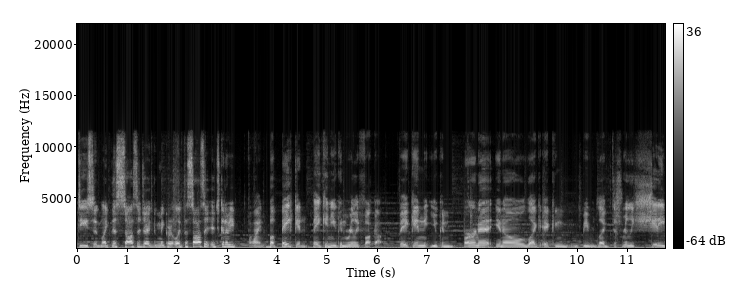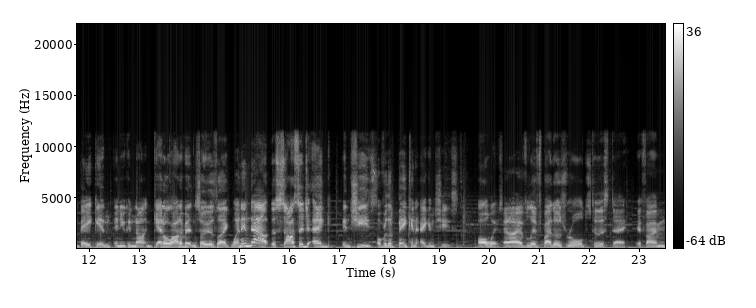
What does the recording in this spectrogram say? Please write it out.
decent. Like this sausage egg maker, like the sausage, it's gonna be fine. But bacon, bacon you can really fuck up. Bacon, you can burn it, you know, like it can be like just really shitty bacon and you can not get a lot of it. And so he was like, when in doubt, the sausage, egg, and cheese over the bacon, egg, and cheese always. And I've lived by those rules to this day. If I'm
